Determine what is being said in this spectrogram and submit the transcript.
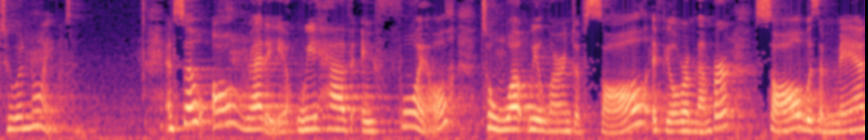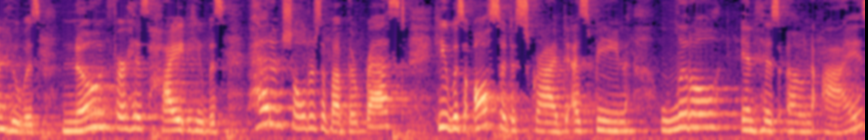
to anoint. And so already we have a foil to what we learned of Saul. If you'll remember, Saul was a man who was known for his height. He was head and shoulders above the rest. He was also described as being little in his own eyes.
